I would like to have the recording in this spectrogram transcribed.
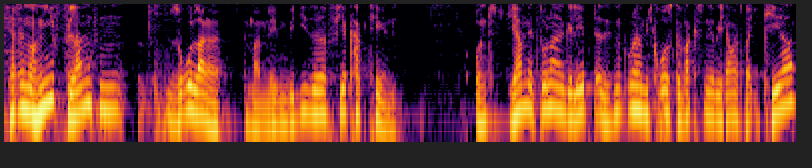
Ich hatte noch nie Pflanzen so lange in meinem Leben wie diese vier Kakteen. Und die haben jetzt so lange gelebt, also sie sind unheimlich groß gewachsen, die habe ich damals bei Ikea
